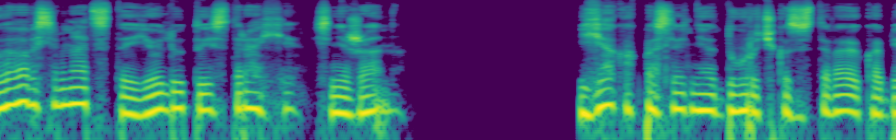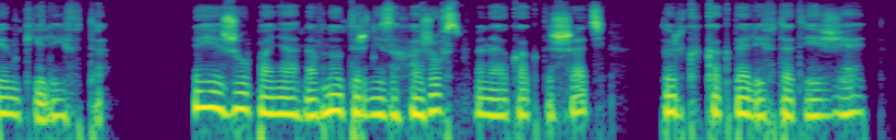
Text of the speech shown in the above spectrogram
Глава 18. Ее лютые страхи. Снежана. Я, как последняя дурочка, застываю в кабинке лифта. Езжу, понятно, внутрь не захожу, вспоминаю, как дышать, только когда лифт отъезжает.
